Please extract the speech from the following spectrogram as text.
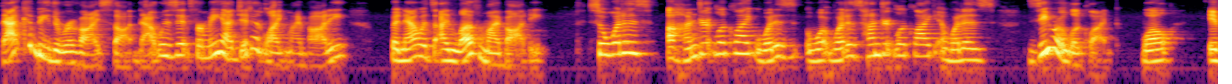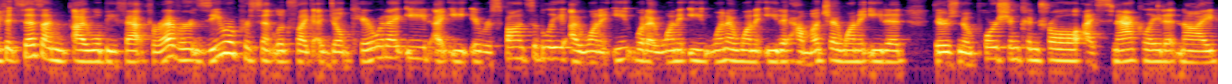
That could be the revised thought. That was it for me. I didn't like my body, but now it's I love my body. So what does a hundred look like? What is what what does hundred look like, and what does zero look like? Well, if it says I'm I will be fat forever, 0% looks like I don't care what I eat. I eat irresponsibly. I want to eat what I want to eat when I want to eat it, how much I want to eat it. There's no portion control. I snack late at night.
